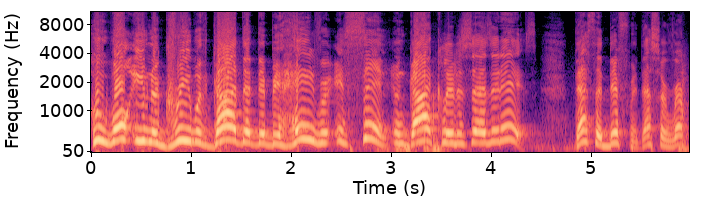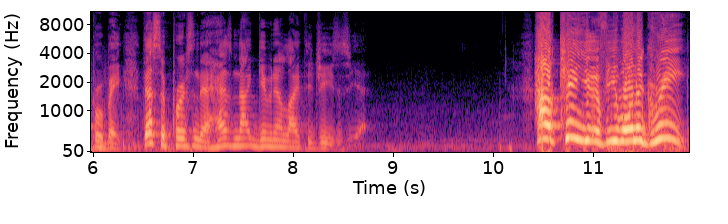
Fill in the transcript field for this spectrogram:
who won't even agree with God that their behavior is sin, and God clearly says it is. That's a different, that's a reprobate. That's a person that has not given their life to Jesus yet. How can you if you won't agree?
